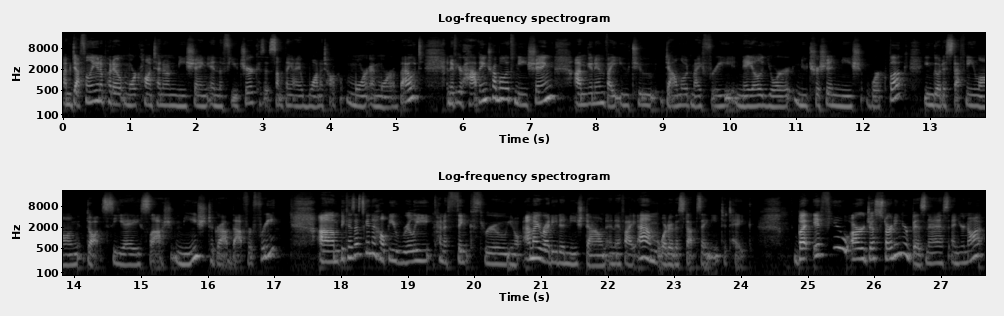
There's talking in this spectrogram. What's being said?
I'm definitely going to put out more content on niching in the future because it's something I want to talk more and more about. And if you're having trouble with niching, I'm going to invite you to download my free Nail Your Nutrition Niche workbook. You can go to stephanielong.ca slash niche to grab that for free. Um, because that's going to help you really kind of think through, you know, am I ready to niche down? And if I am, what are the steps I need to take? But if you are just starting your business and you're not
